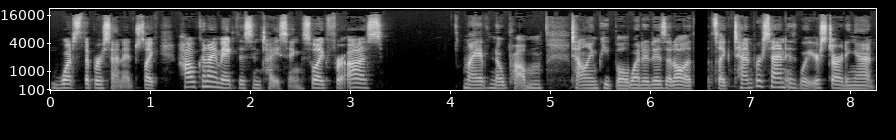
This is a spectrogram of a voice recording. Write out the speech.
What's the percentage? Like, how can I make this enticing? So, like for us, I have no problem telling people what it is at all. It's like 10% is what you're starting at.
